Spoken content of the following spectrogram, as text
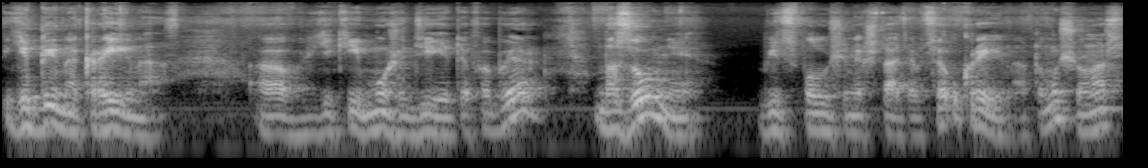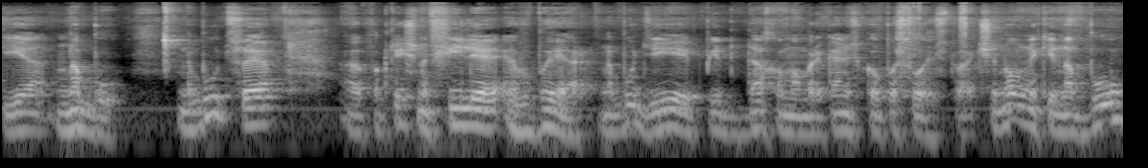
єдина країна, в якій може діяти ФБР, назовні від Сполучених Штатів це Україна, тому що у нас є НАБУ. НАБУ це е, фактично філія ФБР. НАБУ діє під дахом американського посольства. Чиновники НАБУ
